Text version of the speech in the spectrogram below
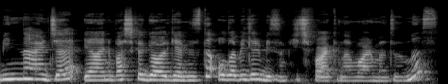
binlerce yani başka gölgemizde olabilir bizim hiç farkına varmadığımız.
